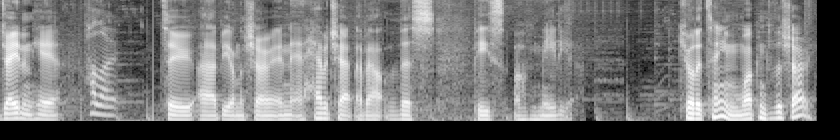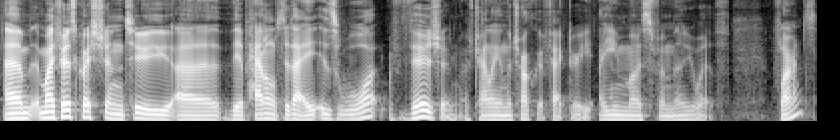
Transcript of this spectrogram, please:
Jaden here Hello. to uh, be on the show and have a chat about this piece of media. Kia ora team, welcome to the show. Um, my first question to uh, the panel today is what version of Charlie and the Chocolate Factory are you most familiar with? Florence?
